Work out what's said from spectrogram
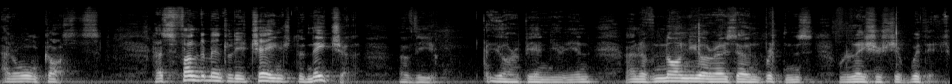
at all costs has fundamentally changed the nature of the European Union and of non Eurozone Britain's relationship with it.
